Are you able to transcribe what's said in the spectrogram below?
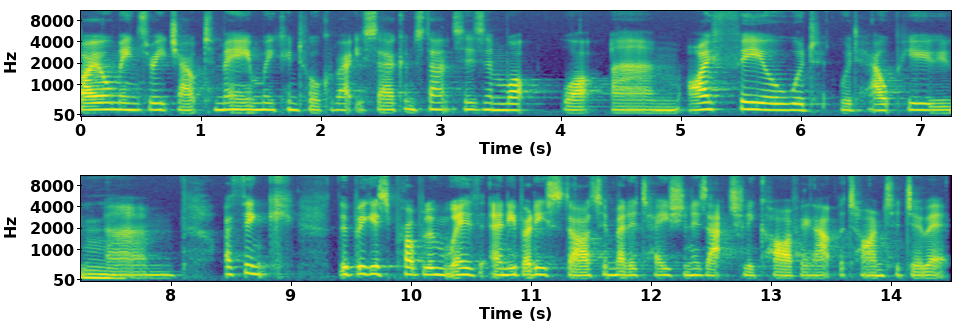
by all means, reach out to me and we can talk about your circumstances and what what um, I feel would would help you. Hmm. Um, I think the biggest problem with anybody starting meditation is actually carving out the time to do it.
